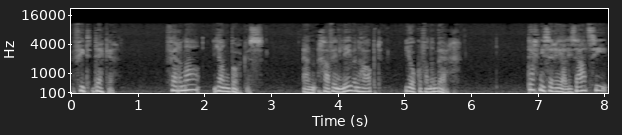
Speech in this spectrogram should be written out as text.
Fiet Dekker. Fernand, Jan Borkes. En gravin Leeuwenhaupt, Joke van den Berg. Technische realisatie,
